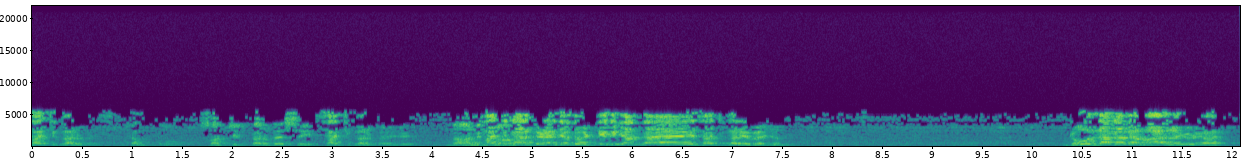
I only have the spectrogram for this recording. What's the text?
ਸੱਚ ਕਰ ਵੇ ਚਲ ਤੋ ਸੱਚ ਘਰ ਵੈਸੇ। ਸੱਚ ਕਰ ਜੇ। ਨਾਨਕ ਸੱਚ ਕਰ ਕਿਹੜਾ ਜਦੋਂ ਟਿਕ ਜਾਂਦਾ ਹੈ ਸੱਚ ਕਰੇ ਬਹਿ ਜਾਂਦਾ। ਡੋਲਦਾ ਕਹਦਾ ਮਾਇਆ ਨਾਲ ਜੁੜਿਆ ਹੋਇਆ?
